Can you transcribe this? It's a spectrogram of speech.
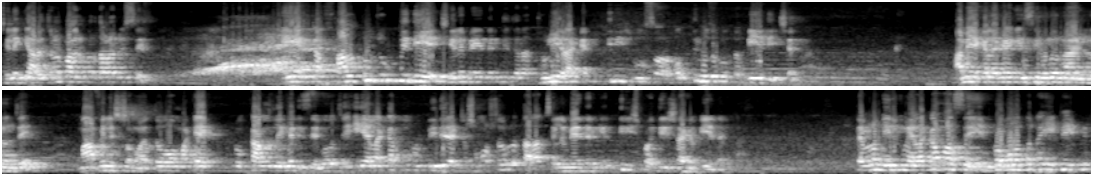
ছেলে কি আরেকজনের পায়ের উপর দাঁড়া রয়েছে এই একটা ফালতু যুক্তি দিয়ে ছেলে মেয়েদেরকে যারা ঝুলিয়ে রাখেন, তিরিশ বছর, বত্রিশ বছর পর্যন্ত বিয়ে দিচ্ছেন না। আমি এক এলাকায় গেছি হলো নারায়ণগঞ্জে। মাহফিলের সময়। তো আমাকে এক লোক কাগজ লিখে দিছে, বলছে, এই এলাকার মুরব্বীদের একটা সমস্যা হলো, তারা ছেলে মেয়েদেরকে তিরিশ পঁয়ত্রিশ টাকা বিয়ে দেন না। বললাম, এরকম এলাকাও আছে এই প্রবণতাটা এই টাইপের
